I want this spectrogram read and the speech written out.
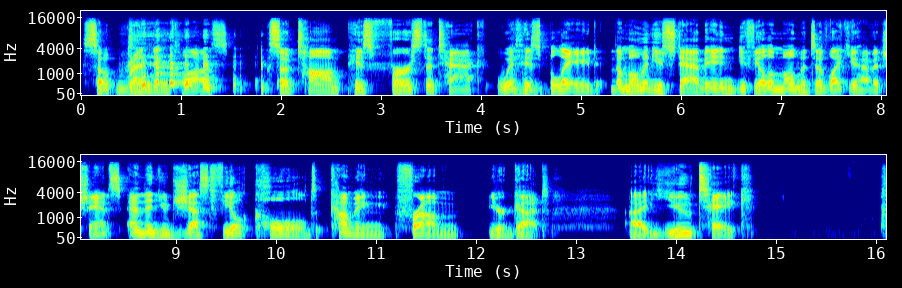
So rending claws. so Tom, his first attack with his blade. The moment you stab in, you feel a moment of like you have a chance, and then you just feel cold coming from your gut. Uh, you take.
